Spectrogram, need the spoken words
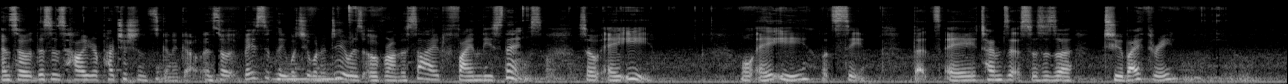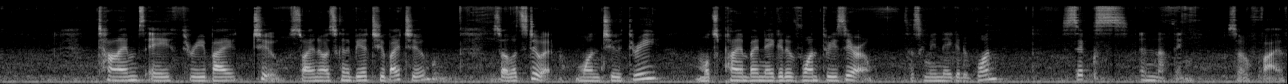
And so this is how your partition is going to go. And so basically what you want to do is over on the side, find these things. So AE. Well, AE, let's see. That's A times this. This is a 2 by 3 times a 3 by 2. So I know it's going to be a 2 by 2. So let's do it. 1, 2, 3, multiplying by negative 1, 3, 0. So it's going to be negative 1, 6, and nothing. So 5.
